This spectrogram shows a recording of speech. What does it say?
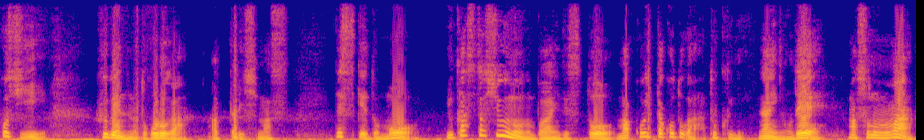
少し不便なところがあったりします。ですけども、床下収納の場合ですと、まあ、こういったことが特にないので、まあ、そのまま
